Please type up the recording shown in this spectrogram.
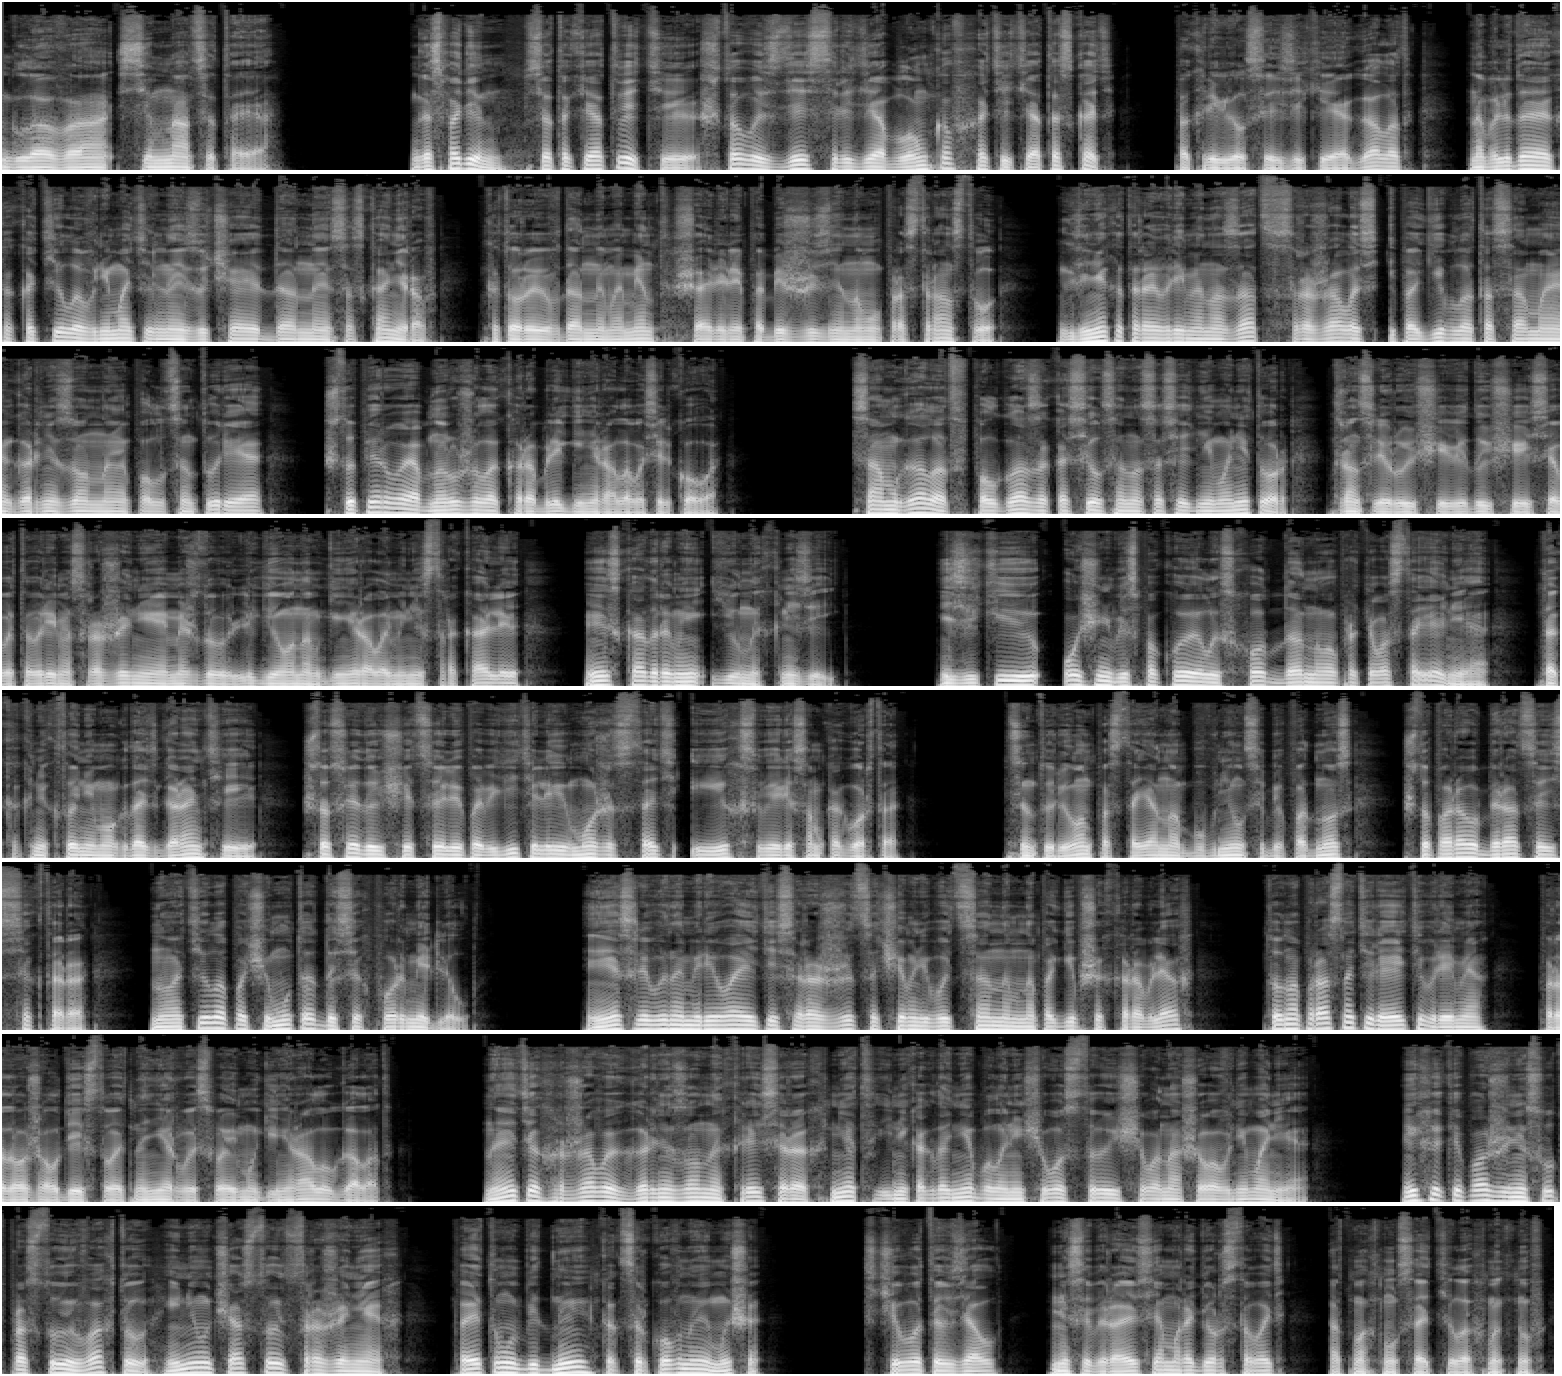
Глава 17. «Господин, все-таки ответьте, что вы здесь среди обломков хотите отыскать?» — покривился Эзекия Галат, наблюдая, как Атила внимательно изучает данные со сканеров, которые в данный момент шарили по безжизненному пространству, где некоторое время назад сражалась и погибла та самая гарнизонная полуцентурия, что первая обнаружила корабли генерала Василькова. Сам Галат в полглаза косился на соседний монитор, транслирующий ведущееся в это время сражение между легионом генерала-министра Кали и эскадрами юных князей. Изикию очень беспокоил исход данного противостояния, так как никто не мог дать гарантии, что следующей целью победителей может стать и их с Вересом когорта. Центурион постоянно бубнил себе под нос, что пора убираться из сектора, но Атила почему-то до сих пор медлил. Если вы намереваетесь разжиться чем-нибудь ценным на погибших кораблях, то напрасно теряете время, продолжал действовать на нервы своему генералу Галат. На этих ржавых гарнизонных крейсерах нет и никогда не было ничего стоящего нашего внимания. Их экипажи несут простую вахту и не участвуют в сражениях, поэтому бедны, как церковные мыши. С чего ты взял? Не собираюсь я мародерствовать, отмахнулся Аттила, хмыкнув.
